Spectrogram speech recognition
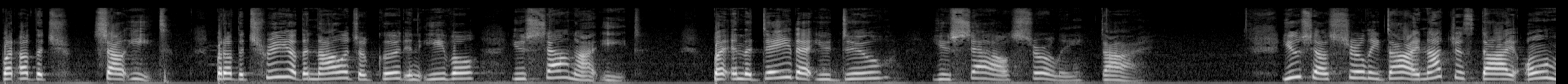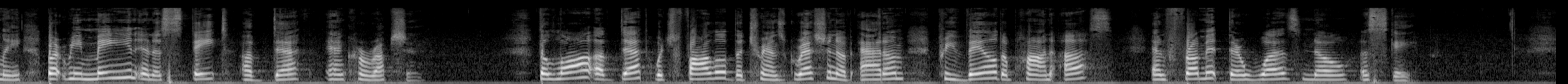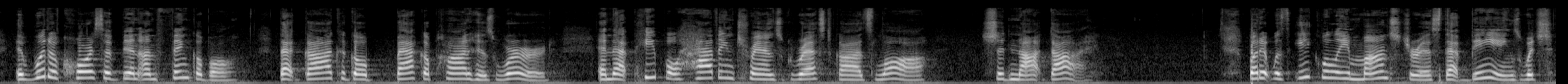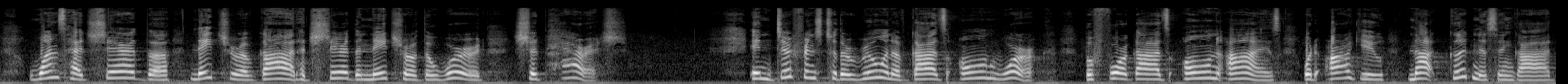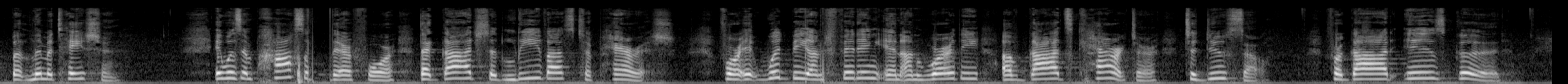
but of the tr- shall eat. But of the tree of the knowledge of good and evil you shall not eat. But in the day that you do, you shall surely die. You shall surely die, not just die only, but remain in a state of death and corruption. The law of death, which followed the transgression of Adam, prevailed upon us, and from it there was no escape. It would, of course, have been unthinkable that God could go back upon his word and that people having transgressed God's law should not die. But it was equally monstrous that beings which once had shared the nature of God, had shared the nature of the Word, should perish. Indifference to the ruin of God's own work before God's own eyes would argue not goodness in God, but limitation. It was impossible, therefore, that God should leave us to perish, for it would be unfitting and unworthy of God's character to do so. For God is good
